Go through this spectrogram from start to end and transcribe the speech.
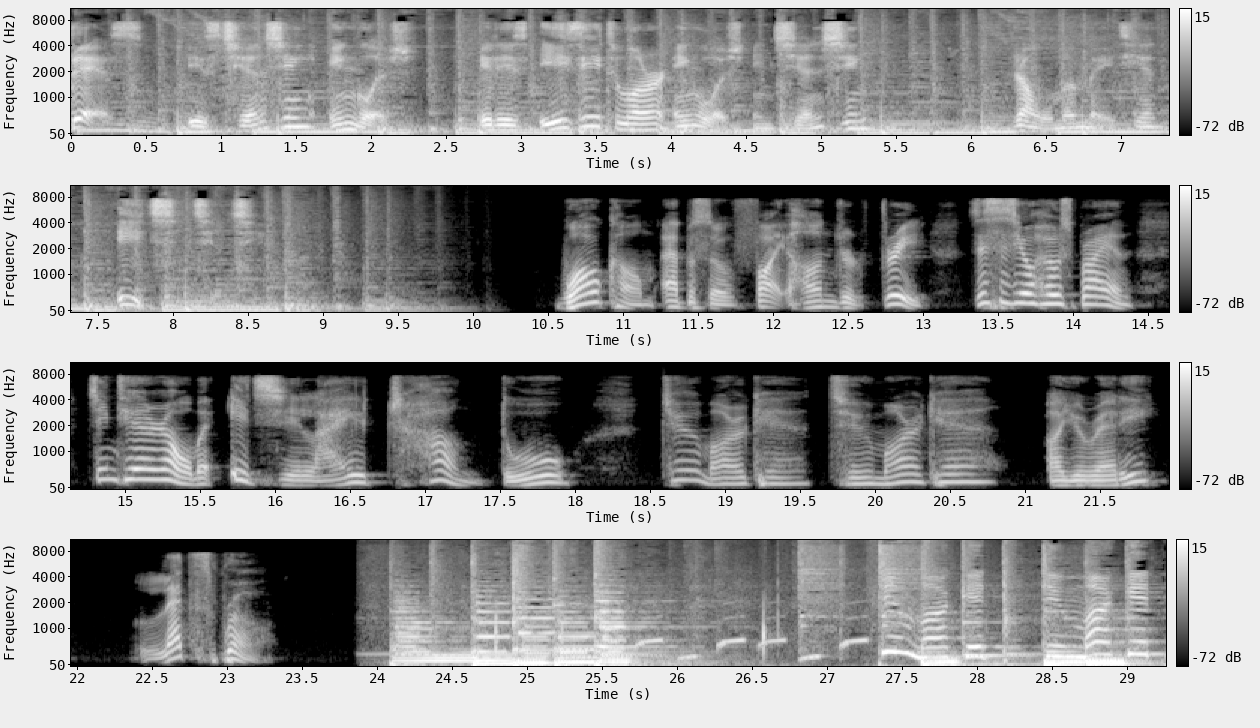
This is 潜心 English. It is easy to learn English in 潜心。让我们每天一起前行。Welcome, episode five hundred three. This is your host Brian. 今天让我们一起来唱读。To market, to market. Are you ready? Let's roll. To market, to market,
